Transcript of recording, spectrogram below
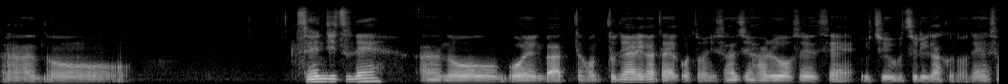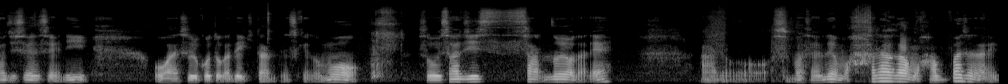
あの、先日ね、あの、ご縁があって、本当にありがたいことに、佐治春夫先生、宇宙物理学のね、佐治先生に、お会いすることができたんですけども、そういう佐治さんのようなね、あの、すいませんね、もう鼻がもう半端じゃない。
